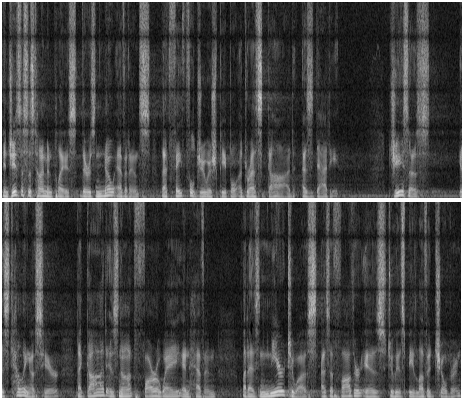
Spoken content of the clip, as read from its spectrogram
In Jesus' time and place, there is no evidence that faithful Jewish people address God as daddy. Jesus is telling us here that God is not far away in heaven, but as near to us as a father is to his beloved children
